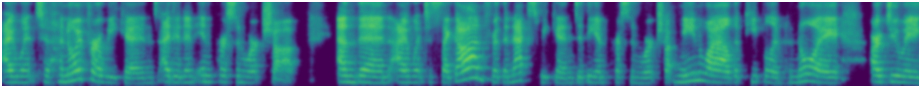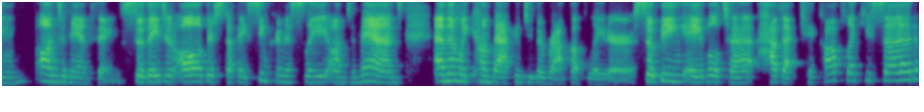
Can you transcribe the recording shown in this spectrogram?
i went to hanoi for a weekend. I did an in-person workshop and then I went to Saigon for the next weekend, did the in person workshop. Meanwhile, the people in Hanoi are doing on demand things. So they did all of their stuff asynchronously on demand. And then we come back and do the wrap up later. So being able to have that kickoff, like you said,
